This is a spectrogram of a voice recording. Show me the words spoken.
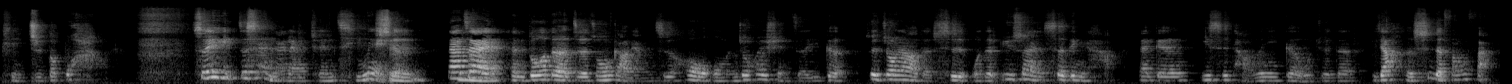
品质都不好，所以这是很难两全其美的。那在很多的折中考量之后，我们就会选择一个最重要的是我的预算设定好。来跟医师讨论一个我觉得比较合适的方法，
